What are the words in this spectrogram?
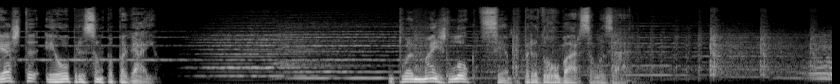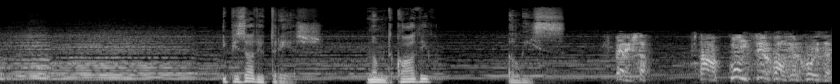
Esta é a Operação Papagaio. O plano mais louco de sempre para derrubar Salazar. Episódio 3. Nome de código: Alice. Espera, está, está a acontecer qualquer coisa!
